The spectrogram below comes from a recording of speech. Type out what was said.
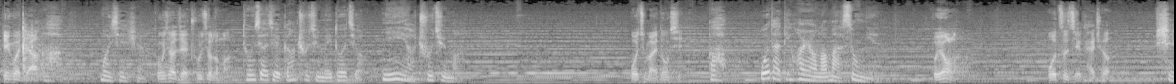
丁管家。莫先生，童小姐出去了吗？童小姐刚出去没多久，您也要出去吗？我去买东西。哦，我打电话让老马送您。不用了，我自己开车。是。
